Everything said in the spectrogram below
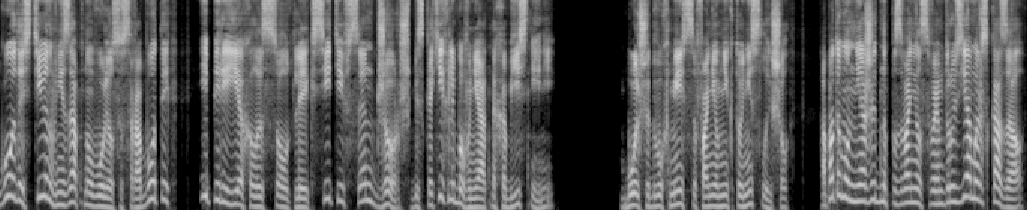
года Стивен внезапно уволился с работы и переехал из Солт-Лейк-Сити в Сент-Джордж без каких-либо внятных объяснений. Больше двух месяцев о нем никто не слышал, а потом он неожиданно позвонил своим друзьям и рассказал,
